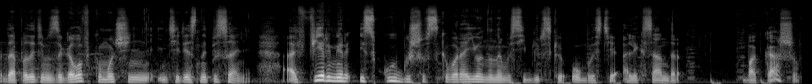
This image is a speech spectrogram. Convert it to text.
Да, под этим заголовком очень интересное описание. А фермер из Куйбышевского района Новосибирской области Александр Бакашев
